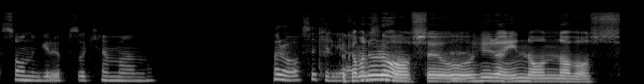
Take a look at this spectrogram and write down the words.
sån grupp så kan man höra av sig till er. Då kan man höra av sig och hyra in någon av oss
